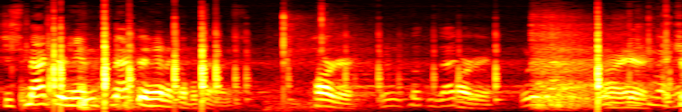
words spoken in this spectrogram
Just smack your hand. Smack your hand a couple times. Harder. What the fuck was that? Harder. What is that? All right, here.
